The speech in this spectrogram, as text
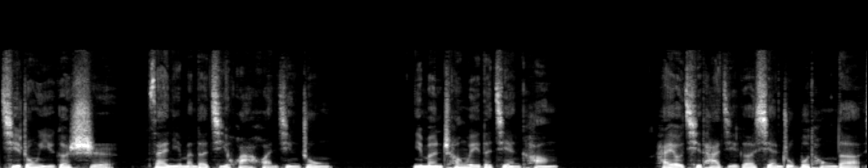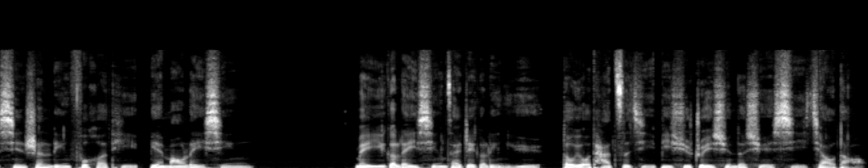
其中一个是在你们的极化环境中，你们称为的健康，还有其他几个显著不同的新生灵复合体变貌类型。每一个类型在这个领域都有他自己必须追寻的学习教导。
